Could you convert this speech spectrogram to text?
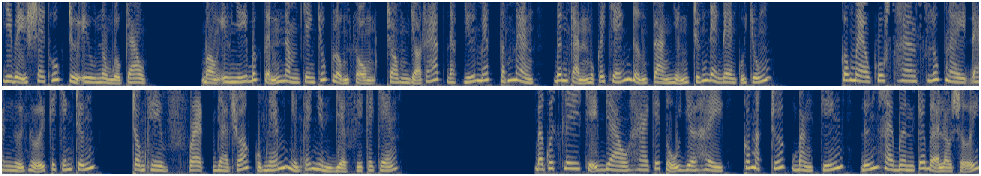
vì bị say thuốc trừ yêu nồng độ cao. Bọn yêu nhí bất tỉnh nằm chen chúc lộn xộn trong giỏ rác đặt dưới mép tấm màn bên cạnh một cái chén đựng toàn những trứng đen đen của chúng. Con mèo Hans lúc này đang ngửi ngửi cái chén trứng, trong khi Fred và George cũng ném những cái nhìn về phía cái chén. Bà Weasley chỉ vào hai cái tủ dơ hầy có mặt trước bằng kiến đứng hai bên cái bệ lò sưởi.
